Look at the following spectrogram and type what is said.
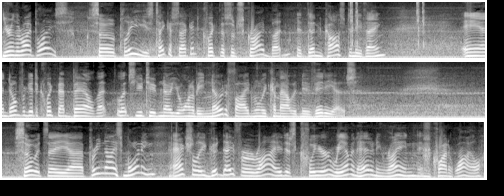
you're in the right place. So please take a second, click the subscribe button. It doesn't cost anything. And don't forget to click that bell. That lets YouTube know you want to be notified when we come out with new videos. So it's a uh, pretty nice morning. Actually, good day for a ride. It's clear. We haven't had any rain in quite a while.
